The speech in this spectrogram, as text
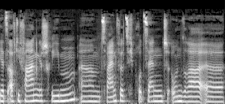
jetzt auf die Fahnen geschrieben, ähm, 42 Prozent unserer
